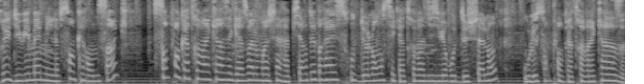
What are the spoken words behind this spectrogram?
rue du 8 mai 1945. Samplon 95 et gasoil moins cher à Pierre-de-Bresse, route de Lons et 98 route de Chalon, où le samplon 95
